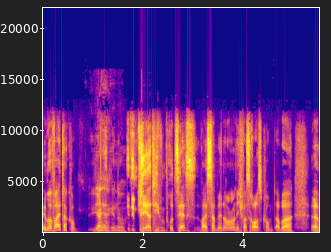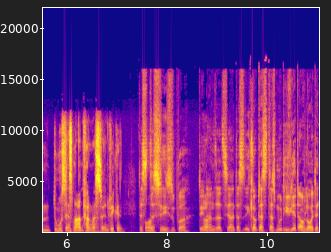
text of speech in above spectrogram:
immer weiterkommen. Ja, ja, genau. In dem kreativen Prozess weißt du am Ende auch noch nicht, was rauskommt, aber ähm, du musst erstmal anfangen, was zu entwickeln. Das, Und- das finde ich super, den Ja. Ansatz, ja. Das, ich glaube, das, das motiviert auch Leute.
